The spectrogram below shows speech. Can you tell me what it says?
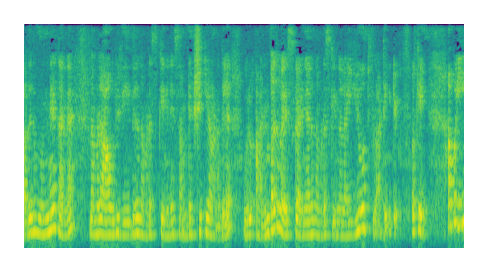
അതിന് മുന്നേ തന്നെ നമ്മൾ ആ ഒരു രീതിയിൽ നമ്മുടെ സ്കിന്നിനെ സംരക്ഷിക്കുകയാണെങ്കിൽ ഒരു അൻപത് വയസ്സ് കഴിഞ്ഞാൽ നമ്മുടെ സ്കിന്നെല്ലാം യൂത്ത്ഫുൾ ആയിട്ടിരിക്കും. ഓക്കെ അപ്പൊ ഈ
